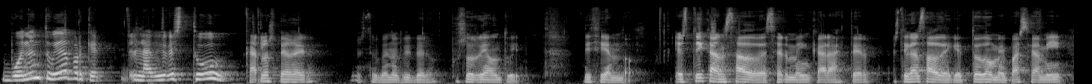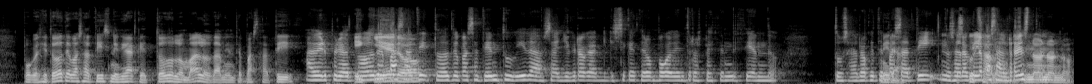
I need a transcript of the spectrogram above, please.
bueno en tu vida porque la vives tú. Carlos Peguer, estupendo tuitero, puso un tuit diciendo: Estoy cansado de ser main character, estoy cansado de que todo me pase a mí, porque si todo te pasa a ti significa que todo lo malo también te pasa a ti. A ver, pero Y todo, te quiero- pasa a ti, todo te pasa a ti en tu vida. O sea, yo creo que aquí sí que hacer un poco de introspección diciendo, tú sabes lo que te Mira, pasa a ti, no sabes lo que le pasa al resto. No, no, no.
